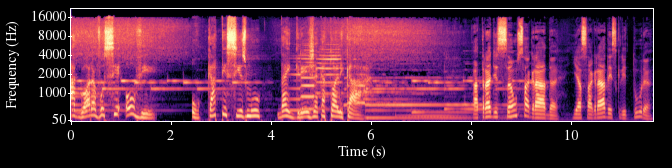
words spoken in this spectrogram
Agora você ouve o Catecismo da Igreja Católica. A tradição sagrada e a Sagrada Escritura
